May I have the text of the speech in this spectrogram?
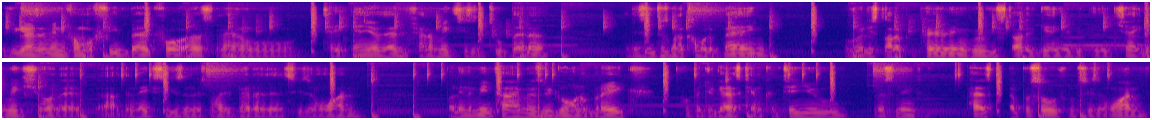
If you guys have any form of feedback for us, man, we'll take any of that to try to make season two better. I think season two is gonna come with a bang. Already started preparing. We already started getting everything in check to make sure that uh, the next season is much better than season one. But in the meantime, as we go on a break, hope that you guys can continue listening to past episodes from season one.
